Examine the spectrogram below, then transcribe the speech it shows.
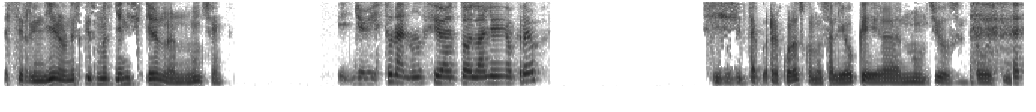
Se rindieron. Es que es más, ya ni siquiera lo anuncian. Yo he visto un anuncio en todo el año, yo creo. Sí, sí, sí. ¿Te recuerdas cuando salió que eran anuncios en todos?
